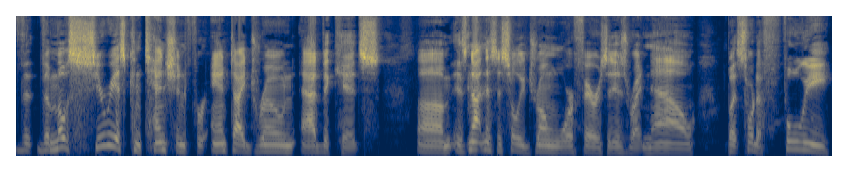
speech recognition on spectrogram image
the, the most serious contention for anti-drone advocates um, is not necessarily drone warfare as it is right now, but sort of fully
